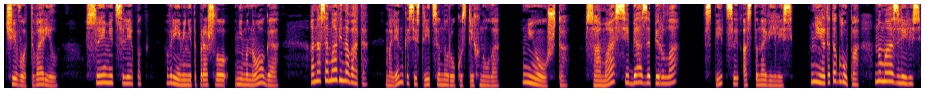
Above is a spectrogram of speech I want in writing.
чего творил? Сымет слепок, Времени-то прошло немного. Она сама виновата. Маленко сестрицыну руку стряхнула. Неужто? Сама себя заперла? Спицы остановились. Нет, это глупо. Но мы озлились.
